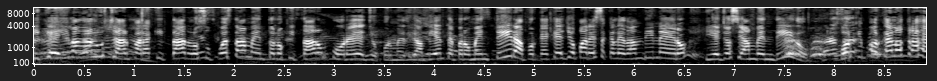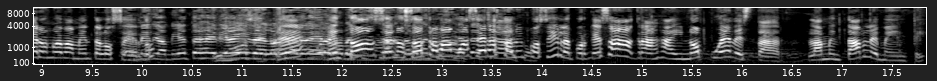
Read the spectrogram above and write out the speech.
y que iban a luchar para quitarlo. Supuestamente lo quitaron por ellos, por medio ambiente, pero mentira, porque es que ellos parece que le dan dinero y ellos se han vendido. ¿Por qué, por qué lo trajeron nuevamente los cerdos? medio ambiente es el de ahí, de los- ¿Eh? Entonces nosotros vamos a hacer hasta lo imposible, porque esa granja ahí no puede estar, lamentablemente.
